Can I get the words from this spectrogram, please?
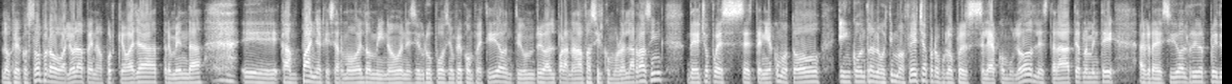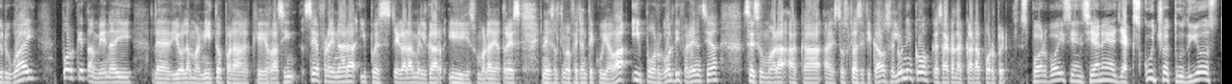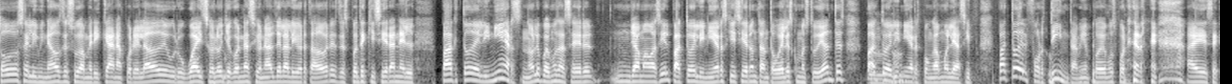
lo que costó, pero valió la pena porque vaya tremenda eh, campaña que se armó el dominó en ese grupo siempre competido ante un rival para nada fácil como era la Racing. De hecho, pues se tenía como todo en contra en la última fecha, pero pues se le acumuló, le estará eternamente agradecido al River Plate de Uruguay porque también ahí le dio la manito para que Racing se frenara y pues llegara a Melgar y sumara de a tres en esa última fecha ante Cuyabá y por gol diferencia se sumara acá a estos clasificados, el único que saca la cara por Perú. Sport Boys, Cienciana y Ayaxcucho, tu Dios, todos eliminados de Sudamericana. Por el lado de Uruguay solo llegó Nacional de la Libertadores después de que hicieran el pacto de Liniers. No le podemos hacer un llamado así, el pacto de Liniers que hicieron tanto Vélez como estudiantes. Pacto de Liniers, pongámosle así. Pacto del Fortín también podemos ponerle a ese.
